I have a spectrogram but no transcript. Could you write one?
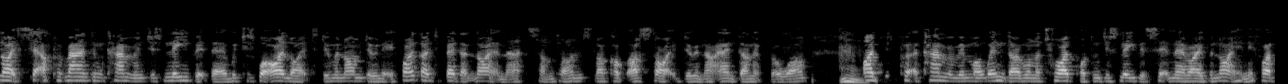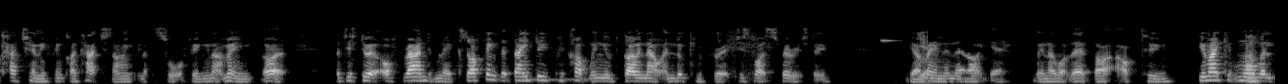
like set up a random camera and just leave it there, which is what I like to do when I'm doing it. If I go to bed at night and that sometimes, like I, I started doing that, I hadn't done it for a while. Hmm. I just put a camera in my window on a tripod and just leave it sitting there overnight. And if I catch anything, I catch something, that sort of thing. You know what I mean? Like, I just do it off randomly because I think that they do pick up when you're going out and looking for it, just like spirits do. You know what I mean? And they're like, yeah, we know what they're like up to. You make it more Uh, mal-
